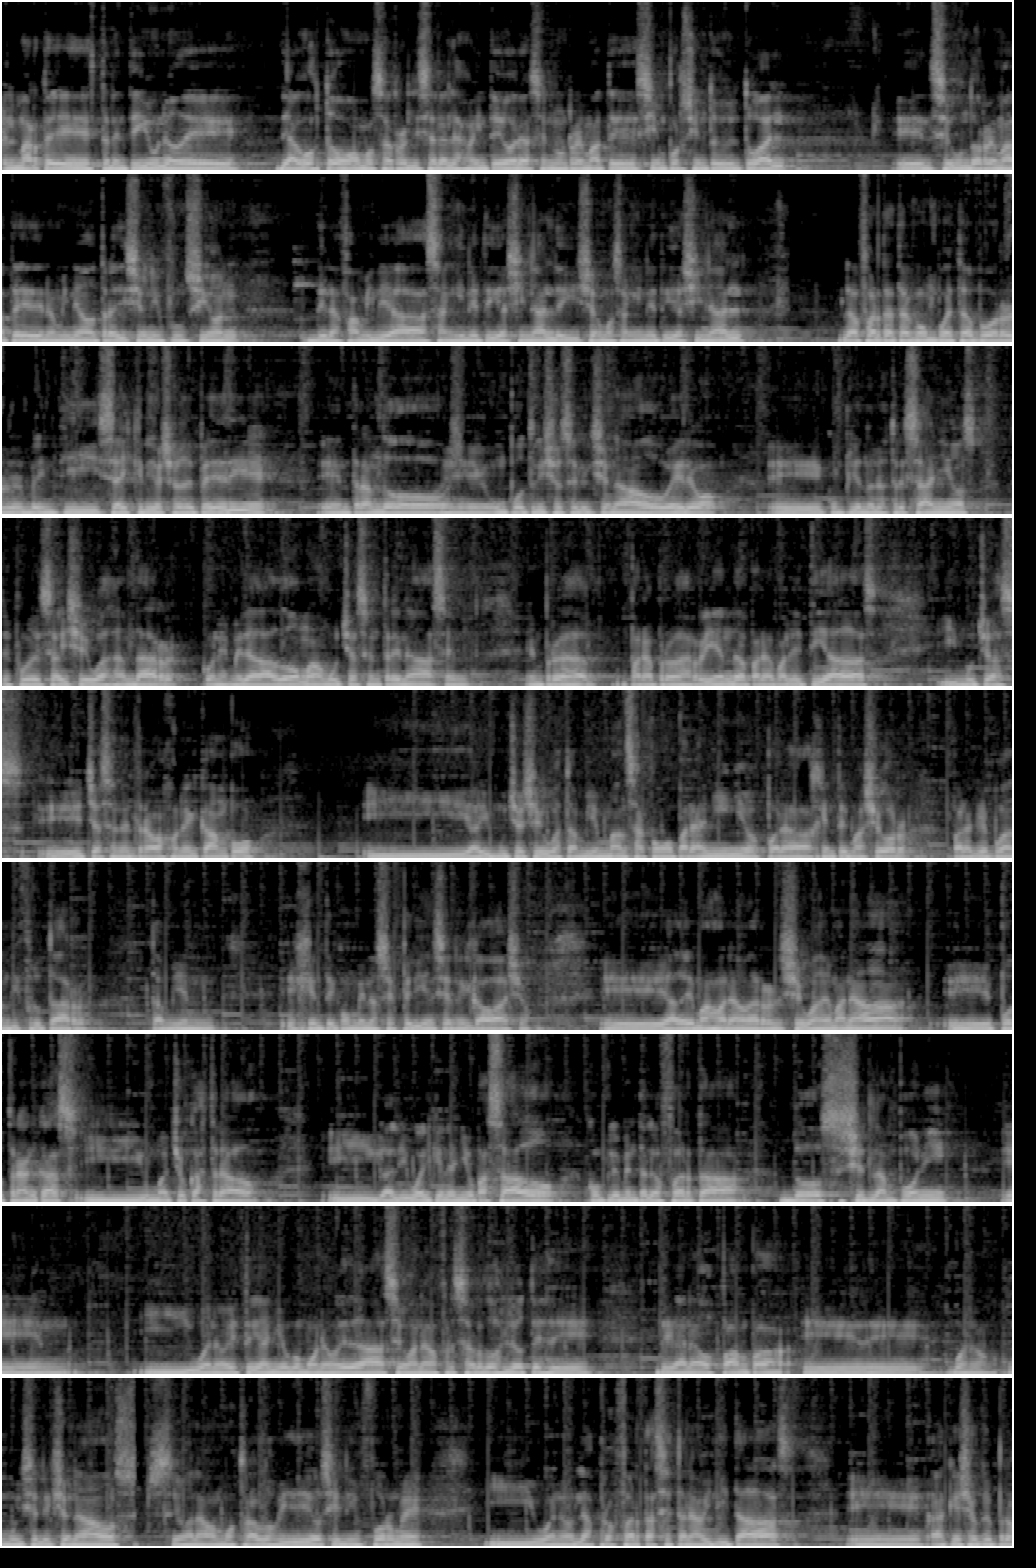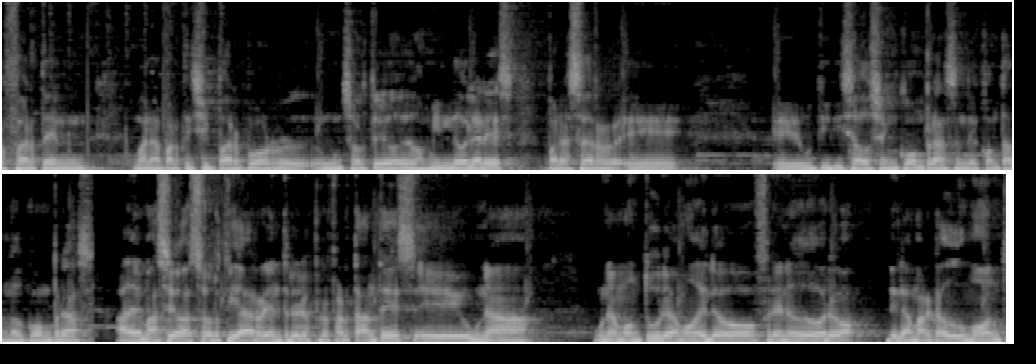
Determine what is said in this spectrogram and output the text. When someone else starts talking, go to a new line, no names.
El martes 31 de, de agosto vamos a realizar a las 20 horas en un remate 100% virtual el segundo remate denominado Tradición y Función de la familia Sanguinetti Gallinal, de Guillermo Sanguinetti Gallinal. La oferta está compuesta por 26 criollos de pedrie, entrando eh, un potrillo seleccionado, overo, eh, cumpliendo los tres años. Después hay yeguas de andar con esmerada doma, muchas entrenadas en, para pruebas de rienda, para paleteadas y muchas eh, hechas en el trabajo en el campo y hay muchas yeguas también mansas como para niños, para gente mayor, para que puedan disfrutar también eh, gente con menos experiencia en el caballo. Además van a haber yeguas de manada, potrancas y un macho castrado. Y al igual que el año pasado, complementa la oferta dos Shetland Pony. y bueno, este año como novedad se van a ofrecer dos lotes de, de ganados Pampa, eh, de, bueno, muy seleccionados. Se van a mostrar los videos y el informe y bueno, las profertas están habilitadas. Eh, aquellos que proferten van a participar por un sorteo de 2.000 dólares para ser eh, utilizados en compras, en descontando compras. Además se va a sortear entre los profertantes una, una montura modelo freno de oro de la marca Dumont,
